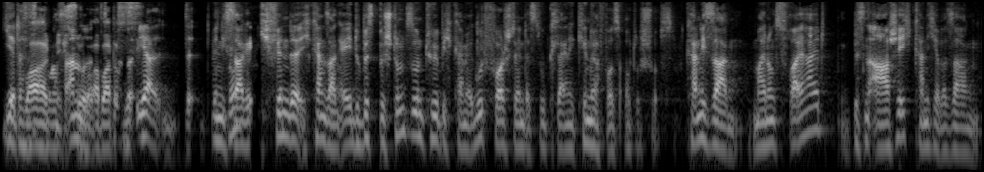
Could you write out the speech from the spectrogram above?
Ja, das War ist halt was anderes. So, aber das, also, ja, wenn ich ja? sage, ich finde, ich kann sagen, ey, du bist bestimmt so ein Typ, ich kann mir gut vorstellen, dass du kleine Kinder vors Auto schubst. Kann ich sagen. Meinungsfreiheit, ein bisschen arschig, kann ich aber sagen.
